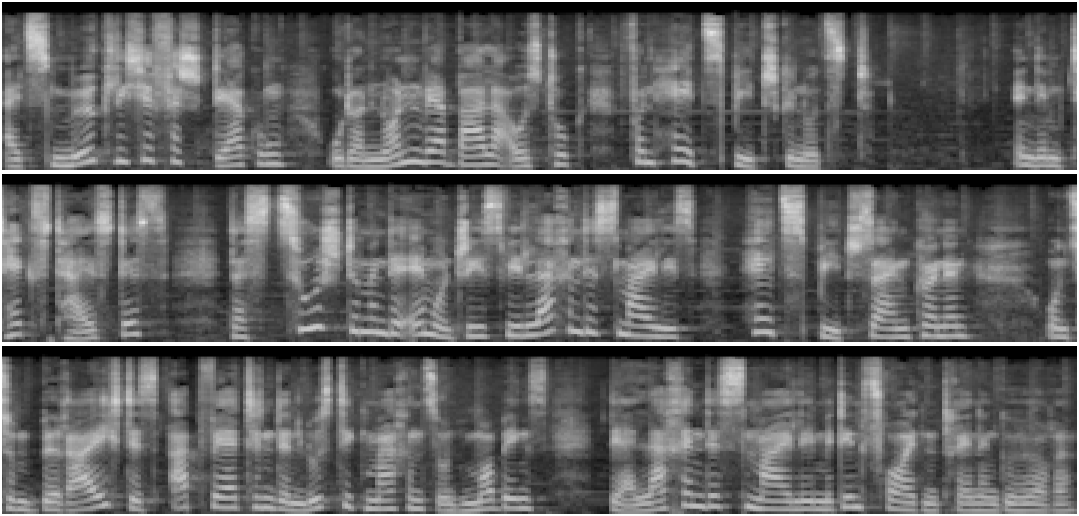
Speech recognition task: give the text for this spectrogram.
als mögliche Verstärkung oder nonverbaler Ausdruck von Hate Speech genutzt. In dem Text heißt es, dass zustimmende Emojis wie lachende Smileys Hate Speech sein können und zum Bereich des abwertenden Lustigmachens und Mobbings der lachende Smiley mit den Freudentränen gehöre.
